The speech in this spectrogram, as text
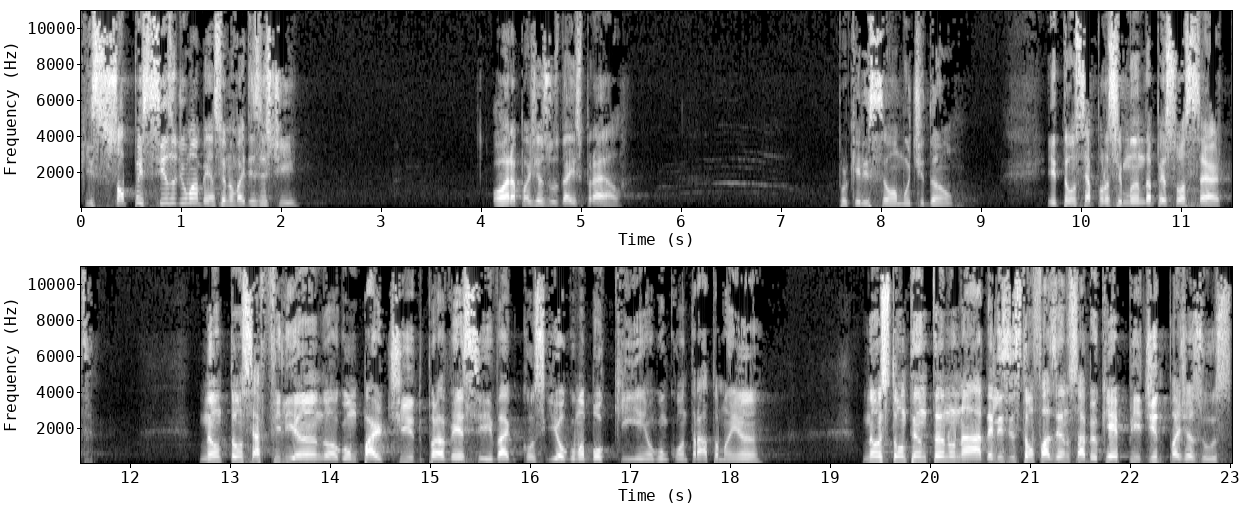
que só precisa de uma benção e não vai desistir, Ora para Jesus dar isso para ela. Porque eles são a multidão. E estão se aproximando da pessoa certa. Não estão se afiliando a algum partido para ver se vai conseguir alguma boquinha em algum contrato amanhã. Não estão tentando nada, eles estão fazendo, sabe o que? Pedindo para Jesus.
